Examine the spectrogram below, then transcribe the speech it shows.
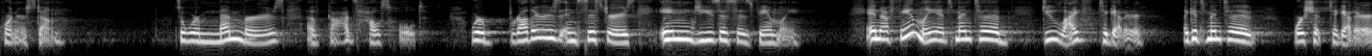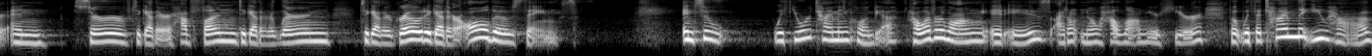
cornerstone. So we're members of God's household. We're brothers and sisters in Jesus' family. In a family, it's meant to do life together. Like it's meant to worship together and serve together, have fun together, learn together, grow together, all those things. And so, with your time in Columbia, however long it is, I don't know how long you're here, but with the time that you have,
